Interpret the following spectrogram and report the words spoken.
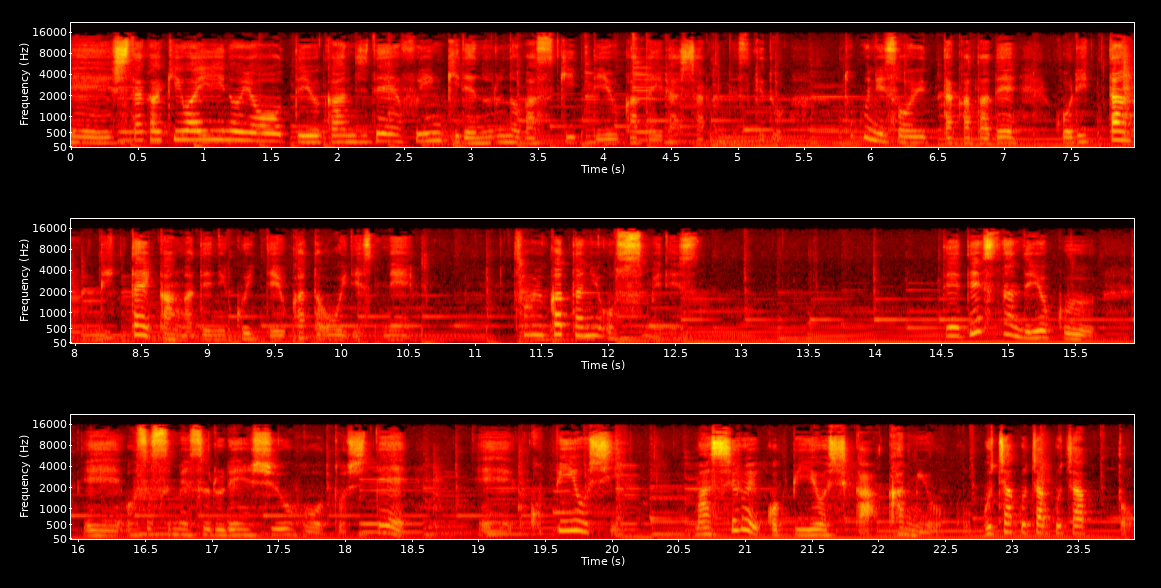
えー、下書きはいいのよっていう感じで雰囲気で塗るのが好きっていう方いらっしゃるんですけど特にそういった方でこう立体立体感が出にくいっていう方多いですね。そういう方におすすめです。でデッサンでよくえー、おすすめする練習法として、えー、コピー用紙真っ白いコピー用紙か紙をこうぐちゃぐちゃぐちゃっと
